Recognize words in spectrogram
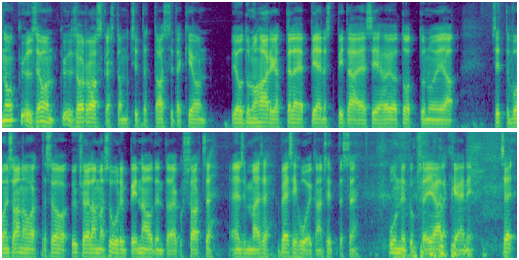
No kyllä se on, kyllä se on raskasta, mutta sitten taas sitäkin on joutunut harjoittelemaan pienestä pitää ja siihen on jo tottunut ja sitten voin sanoa, että se on yksi elämän suurimpia nautintoja, kun saat se ensimmäisen vesihuikan sitten sen punnituksen jälkeen, niin se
